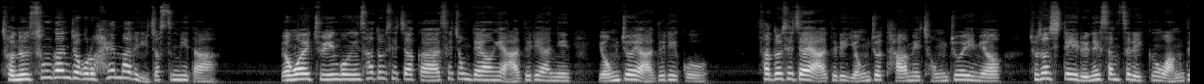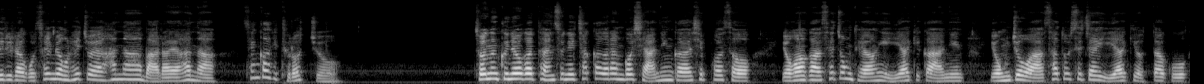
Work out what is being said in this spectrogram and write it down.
저는 순간적으로 할 말을 잊었습니다. 영화의 주인공인 사도세자가 세종대왕의 아들이 아닌 영조의 아들이고 사도세자의 아들이 영조 다음의 정조이며 조선시대의 르네상스를 이끈 왕들이라고 설명을 해줘야 하나 말아야 하나 생각이 들었죠. 저는 그녀가 단순히 착각을 한 것이 아닌가 싶어서 영화가 세종대왕의 이야기가 아닌 영조와 사도세자의 이야기였다고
